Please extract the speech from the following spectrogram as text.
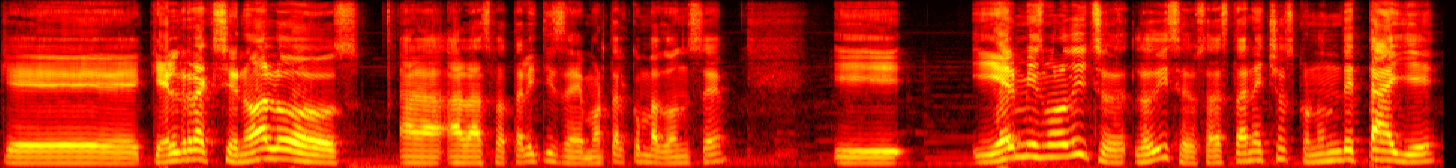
que, que él reaccionó a los a, las fatalities de Mortal Kombat 11 y, y él mismo lo, dicho, lo dice, o sea, están hechos con un detalle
